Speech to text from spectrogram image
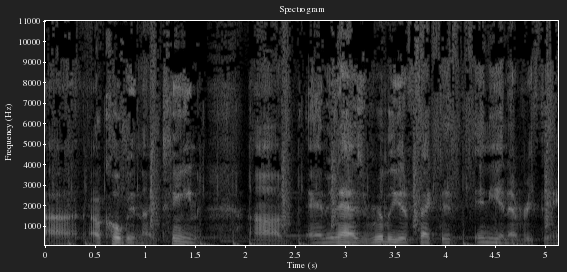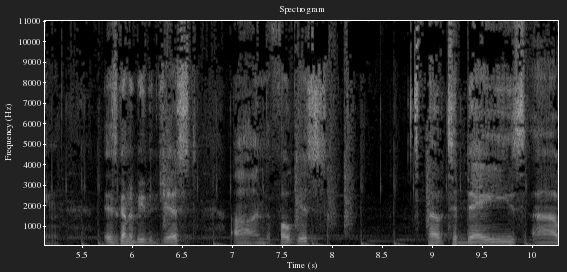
uh, COVID 19. Um, and it has really affected any and everything. It's going to be the gist uh, and the focus of today's uh,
